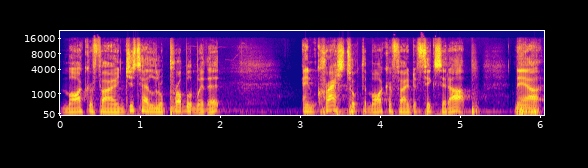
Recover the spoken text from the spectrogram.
microphone just had a little problem with it and Crash took the microphone to fix it up. Now,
